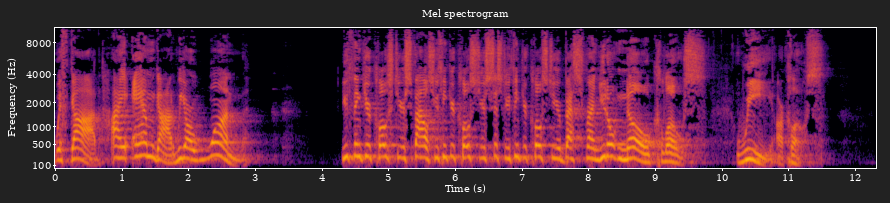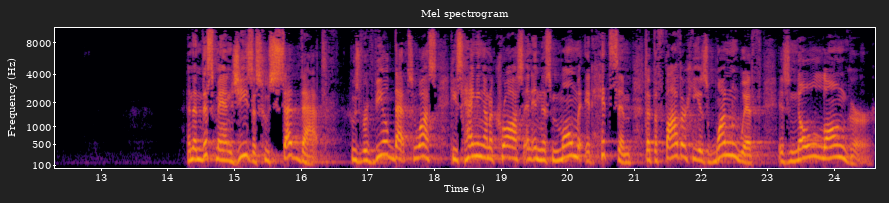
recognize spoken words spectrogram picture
with God. I am God. We are one. You think you're close to your spouse. You think you're close to your sister. You think you're close to your best friend. You don't know close. We are close. And then this man, Jesus, who said that, who's revealed that to us, he's hanging on a cross, and in this moment it hits him that the Father he is one with is no longer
